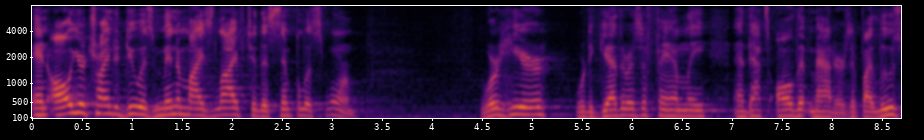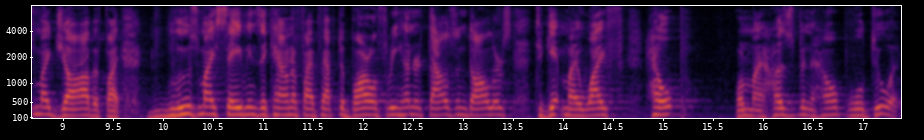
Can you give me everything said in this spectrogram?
And all you're trying to do is minimize life to the simplest form. We're here, we're together as a family, and that's all that matters. If I lose my job, if I lose my savings account, if I have to borrow $300,000 to get my wife help or my husband help, we'll do it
